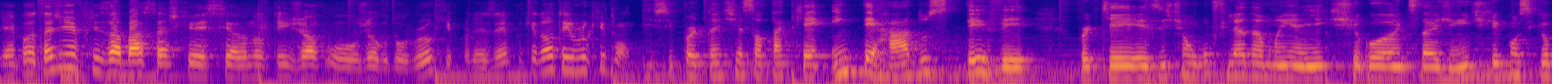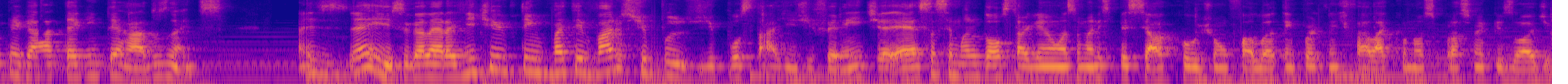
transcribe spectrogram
E é importante refrisar bastante que esse ano não tem jogo, o jogo do Rookie, por exemplo, que não tem Rookie bom. Isso é importante ressaltar que é Enterrados TV porque existe algum filho da mãe aí que chegou antes da gente que conseguiu pegar a tag enterrados antes. Mas é isso, galera. A gente tem, vai ter vários tipos de postagens diferentes. Essa semana do All-Star Game é uma semana especial que o João falou. É até importante falar que o nosso próximo episódio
